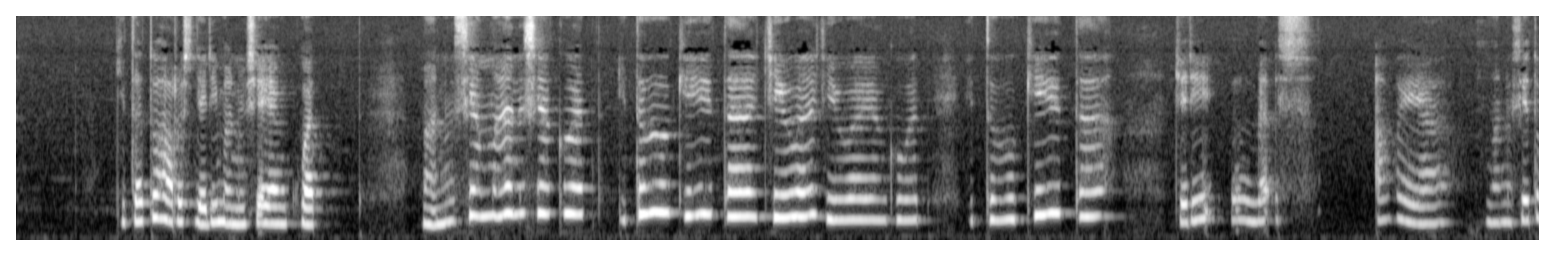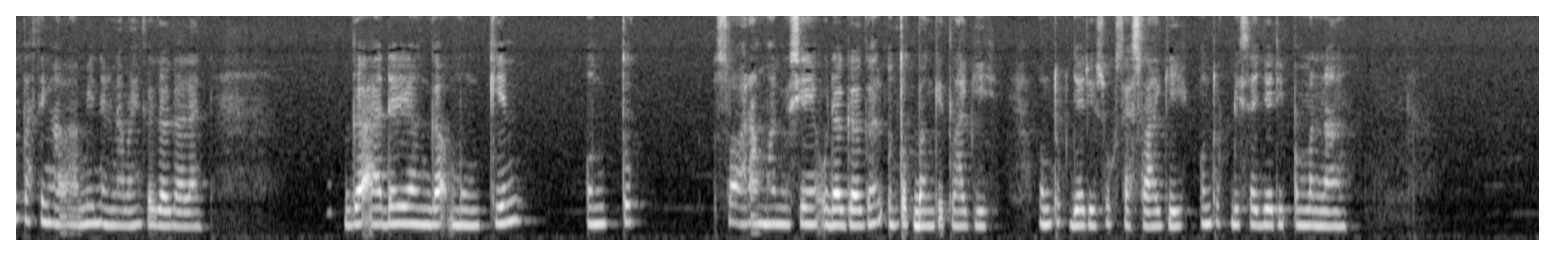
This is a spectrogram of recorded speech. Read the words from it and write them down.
kita tuh harus jadi manusia yang kuat. Manusia-manusia kuat. Itu kita, jiwa-jiwa yang kuat. Itu kita. Jadi enggak apa ya, manusia itu pasti ngalamin yang namanya kegagalan. Gak ada yang gak mungkin untuk seorang manusia yang udah gagal untuk bangkit lagi, untuk jadi sukses lagi, untuk bisa jadi pemenang.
